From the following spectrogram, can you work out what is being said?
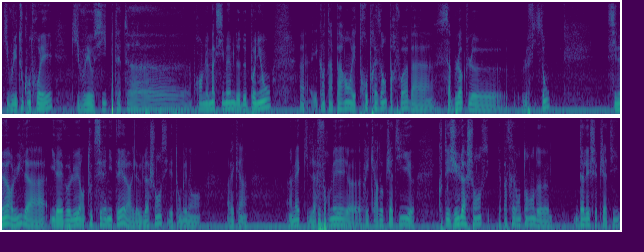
qui voulait tout contrôler, qui voulait aussi peut-être prendre le maximum de, pognon. et quand un parent est trop présent, parfois, bah, ça bloque le, le fiston. Sinner, lui, il a, évolué en toute sérénité. Alors, il a eu de la chance, il est tombé dans, avec un, mec qui l'a formé, euh, Riccardo Piatti. Euh, écoutez, j'ai eu la chance, il n'y a pas très longtemps, d'aller chez Piatti.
